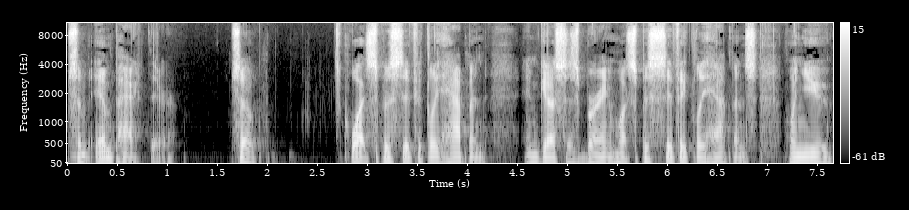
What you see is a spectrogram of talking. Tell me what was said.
some impact there. So, what specifically happened in Gus's brain? What specifically happens when you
